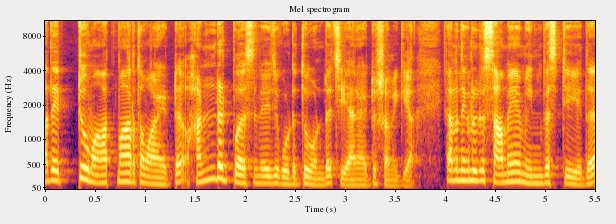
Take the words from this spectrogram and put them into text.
അത് ഏറ്റവും ആത്മാർത്ഥമായിട്ട് ഹൺഡ്രഡ് പെർസെന്റേജ് കൊടുത്തുകൊണ്ട് ചെയ്യാനായിട്ട് ശ്രമിക്കുക. കാരണം നിങ്ങളൊരു സമയം ഇൻവെസ്റ്റ് ചെയ്ത്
